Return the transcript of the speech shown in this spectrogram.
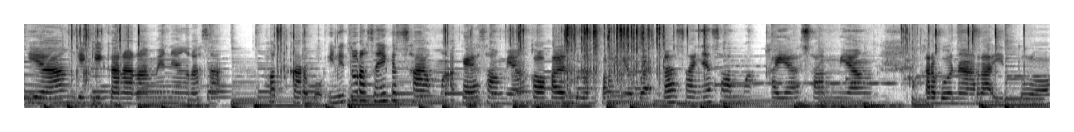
yang keki kara ramen yang rasa hot carbo. Ini tuh rasanya sama kayak samyang kalau kalian belum pernah nyoba rasanya sama kayak samyang carbonara itu loh.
